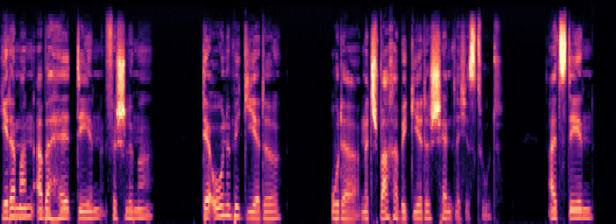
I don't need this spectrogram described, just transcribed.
Jedermann aber hält den für schlimmer, der ohne Begierde oder mit schwacher Begierde Schändliches tut, als den,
